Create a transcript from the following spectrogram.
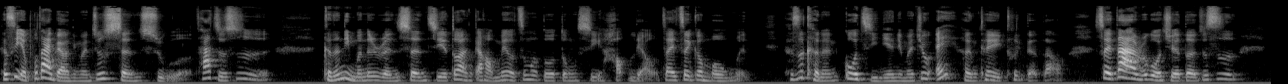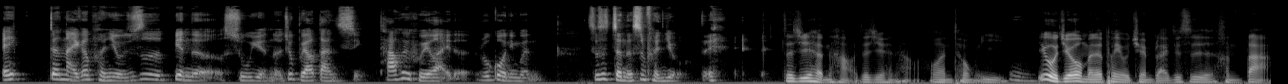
可是也不代表你们就生疏了，他只是可能你们的人生阶段刚好没有这么多东西好聊，在这个 moment，可是可能过几年你们就哎很可以 click 得到，所以大家如果觉得就是哎跟哪一个朋友就是变得疏远了，就不要担心，他会回来的。如果你们就是真的是朋友，对，这句很好，这句很好，我很同意。嗯，因为我觉得我们的朋友圈本来就是很大，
